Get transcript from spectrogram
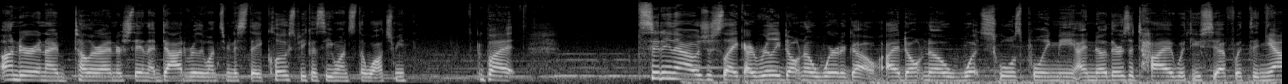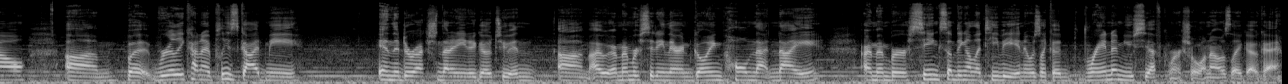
under, and I tell her I understand that dad really wants me to stay close because he wants to watch me. But sitting there, I was just like, I really don't know where to go. I don't know what school is pulling me. I know there's a tie with UCF with Danielle, um, but really kind of please guide me in the direction that I need to go to. And um, I remember sitting there and going home that night. I remember seeing something on the TV and it was like a random UCF commercial. And I was like, okay,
